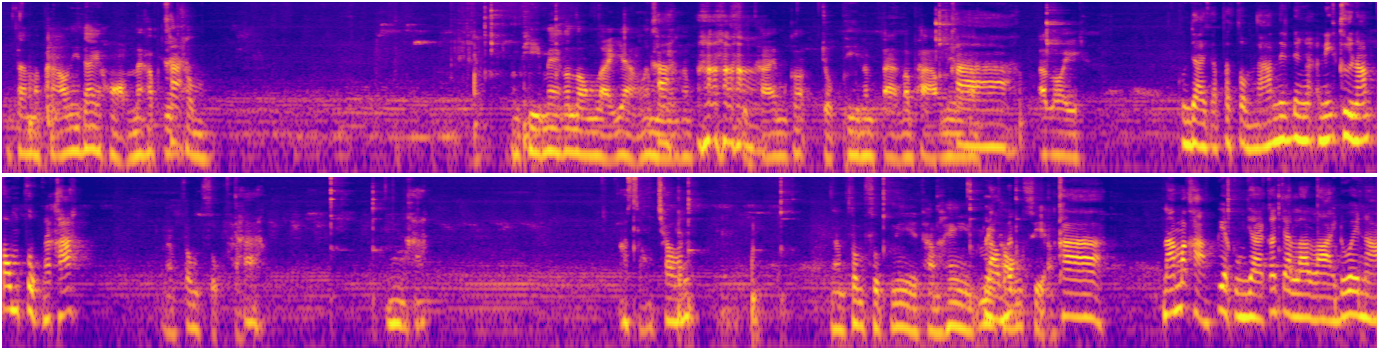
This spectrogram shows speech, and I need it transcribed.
น้ำตาลมะพร้าวนี่ได้หอมนะครับคุณผู้ชมบางทีแม่ก็ลองหลายอย่างแล้วเหมือนกันครับ ค่ะ สุดท้ายมันก็จบที่น้ำตาลมะพร้าวนี่นะค่ะครับ อร่อย คุณยายจะผสมน้ำนิดนึง อันนี้คือน้ำต้มสุกนะคะ น้ำต้มสุกครับค่ะนี่นะคะเอาสองช้อน น้ำต้มสุกนี่ทำให้ไม่ ท้องเสียค่ะ น้ำมะขามเปียกคุณยายก็จะละลายด้วยน้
